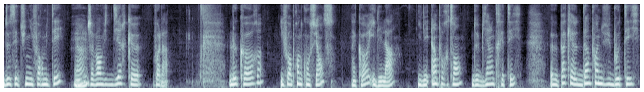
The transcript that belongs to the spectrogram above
de cette uniformité. Hein. Mhm. J'avais envie de dire que, voilà, le corps, il faut en prendre conscience, d'accord Il est là, il est important de bien le traiter, euh, pas que d'un point de vue beauté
